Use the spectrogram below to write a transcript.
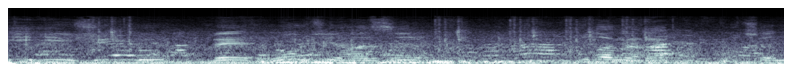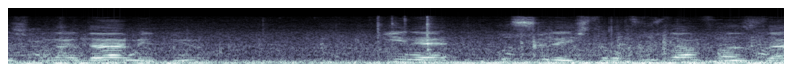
İHİ, JITU ve ROV cihazı kullanarak bu çalışmalar devam ediyor. Yine bu süreçte 30'dan fazla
